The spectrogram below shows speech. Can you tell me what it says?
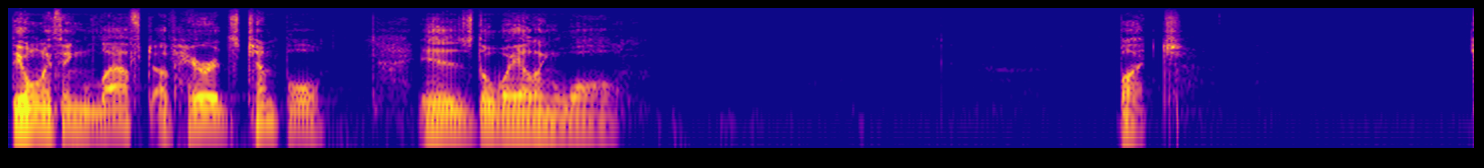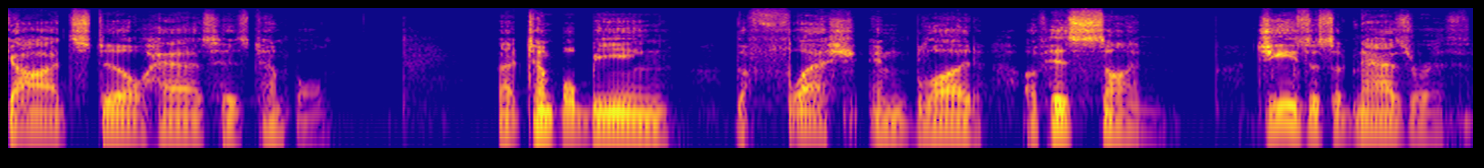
The only thing left of Herod's temple is the Wailing Wall. But God still has his temple. That temple being the flesh and blood of his Son, Jesus of Nazareth,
